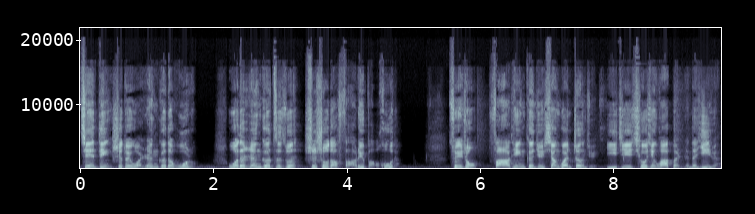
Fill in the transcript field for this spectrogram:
鉴定是对我人格的侮辱。”我的人格自尊是受到法律保护的。最终，法庭根据相关证据以及邱新华本人的意愿，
